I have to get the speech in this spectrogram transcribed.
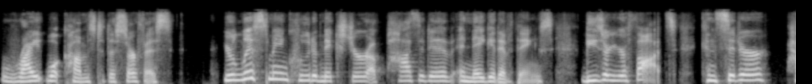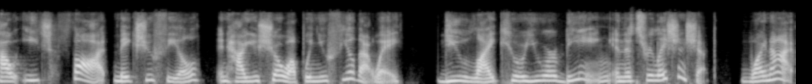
write what comes to the surface. Your list may include a mixture of positive and negative things. These are your thoughts. Consider how each thought makes you feel and how you show up when you feel that way. Do you like who you are being in this relationship? Why not?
